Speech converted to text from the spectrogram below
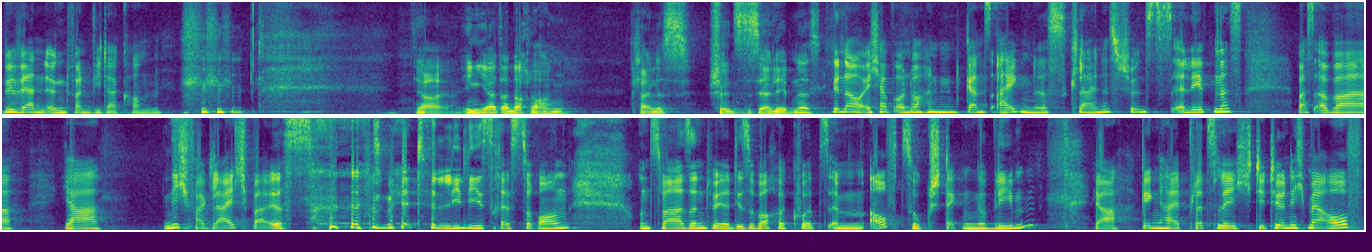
wir werden irgendwann wiederkommen. ja, Ingi hat dann doch noch ein kleines, schönstes Erlebnis. Genau, ich habe auch noch ein ganz eigenes, kleines, schönstes Erlebnis, was aber ja nicht vergleichbar ist mit Lilis Restaurant. Und zwar sind wir diese Woche kurz im Aufzug stecken geblieben. Ja, ging halt plötzlich die Tür nicht mehr auf.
